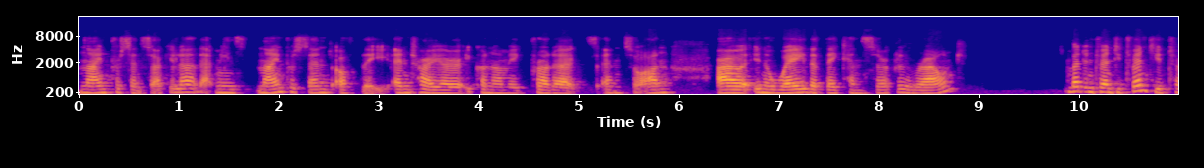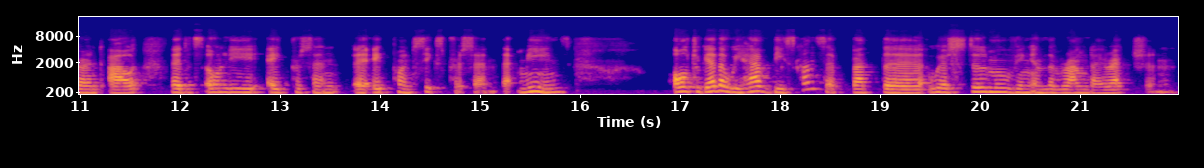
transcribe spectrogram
9% circular. That means 9% of the entire economic products and so on are in a way that they can circle around. But in 2020, it turned out that it's only 8%, uh, 8.6%. That means altogether we have these concepts, but the, we're still moving in the wrong direction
